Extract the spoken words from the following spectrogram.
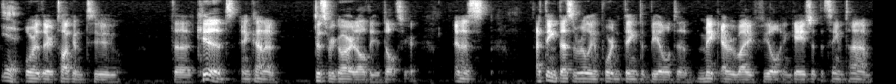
Yeah. Or they're talking to the kids and kind of disregard all the adults here. And it's I think that's a really important thing to be able to make everybody feel engaged at the same time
